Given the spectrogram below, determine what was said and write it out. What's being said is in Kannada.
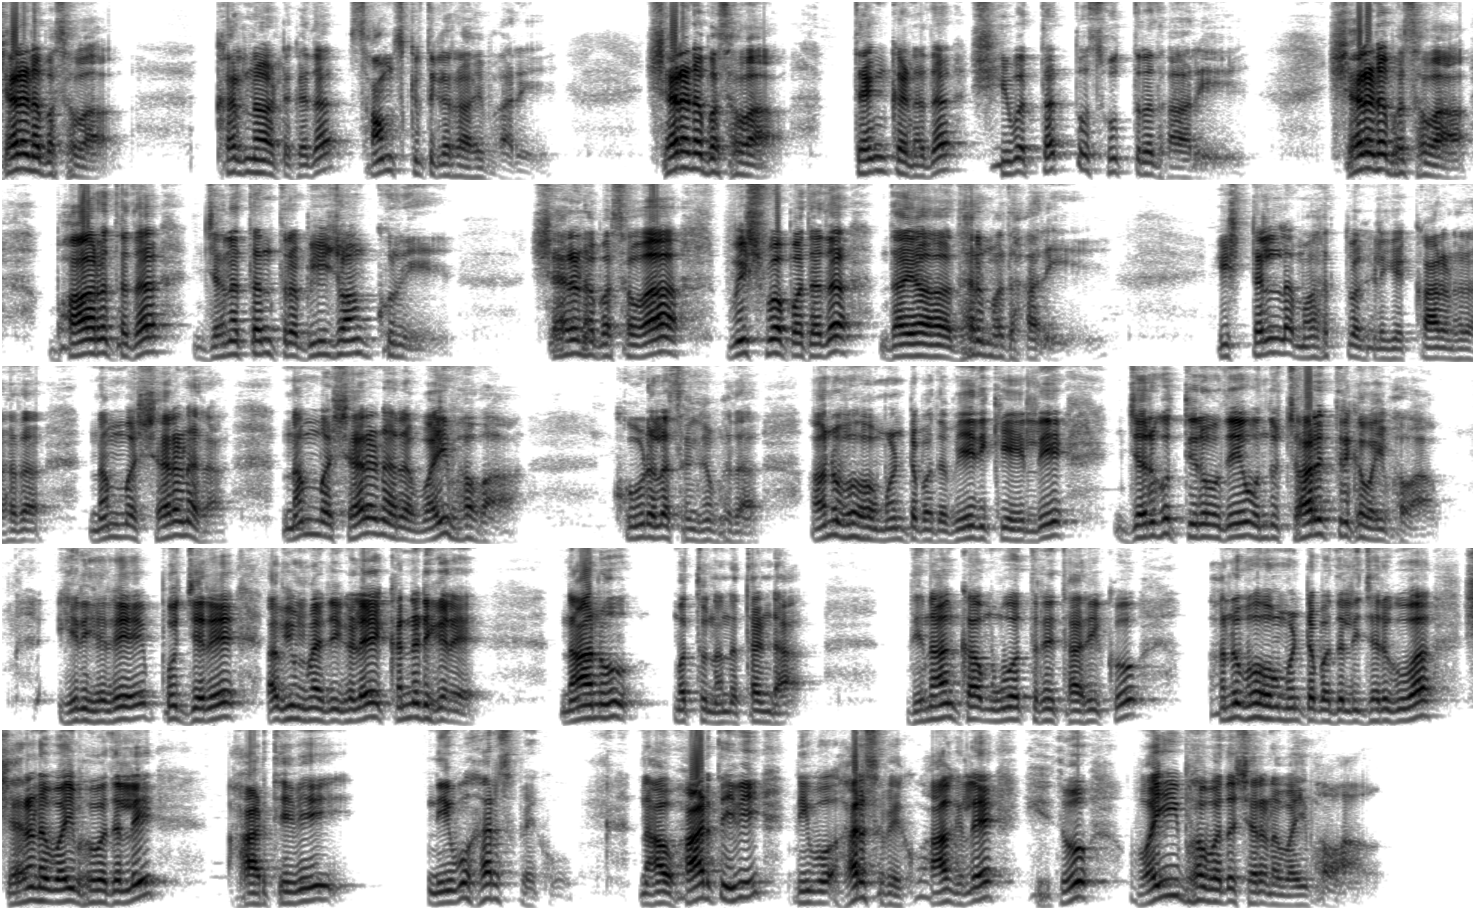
ಶರಣಬಸವ, ಕರ್ನಾಟಕದ ಸಾಂಸ್ಕೃತಿಕ ರಾಯಭಾರಿ. ಶರಣಬಸವ, ತೆಂಕಣದ ಶಿವತತ್ವ ಸೂತ್ರಧಾರಿ. ಶರಣಬಸವ, ಭಾರತದ ಜನತಂತ್ರ ಬೀಜಾಂಕುರಿ. ಶರಣಬಸವ, ವಿಶ್ವಪಥದ ದಯಾಧರ್ಮಧಾರಿ. ಇಷ್ಟೆಲ್ಲ ಮಹತ್ವಗಳಿಗೆ ಕಾರಣರಾದ ನಮ್ಮ ಶರಣರ ನಮ್ಮ ಶರಣರ ವೈಭವ. ಕೂಡಲ ಸಂಗಮದ ಅನುಭವ ಮಂಟಪದ ವೇದಿಕೆಯಲ್ಲಿ ಜರುಗುತ್ತಿರುವುದೇ ಒಂದು ಚಾರಿತ್ರಿಕ ವೈಭವ. ಹಿರಿಯರೇ, ಪೂಜ್ಯರೇ, ಅಭಿಮಾನಿಗಳೇ, ಕನ್ನಡಿಗರೇ, ನಾನು ಮತ್ತು ನನ್ನ ತಂಡ ದಿನಾಂಕ ಮೂವತ್ತನೇ ತಾರೀಕು ಅನುಭವ ಮಂಟಪದಲ್ಲಿ ಜರುಗುವ ಶರಣ ವೈಭವದಲ್ಲಿ ಹಾಡ್ತೀವಿ, ನೀವು ಹರಿಸ್ಬೇಕು. ನಾವು ಹಾಡ್ತೀವಿ ನೀವು ಹರಿಸಬೇಕು. ಆಗಲೇ ಇದು ವೈಭವದ ಶರಣ ವೈಭವ.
